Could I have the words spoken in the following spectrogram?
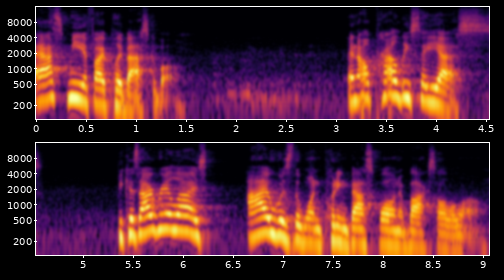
ask me if I play basketball. And I'll proudly say yes, because I realize I was the one putting basketball in a box all along.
